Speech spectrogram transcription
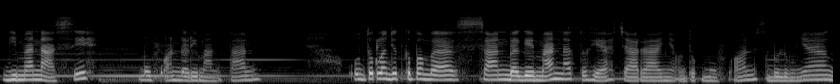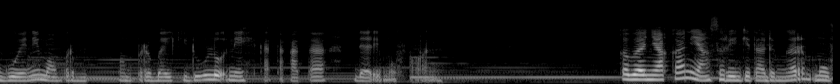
gimana sih move on dari mantan? Untuk lanjut ke pembahasan bagaimana tuh ya caranya untuk move on, sebelumnya gue ini mau memperbaiki dulu nih kata-kata dari move on. Kebanyakan yang sering kita dengar move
